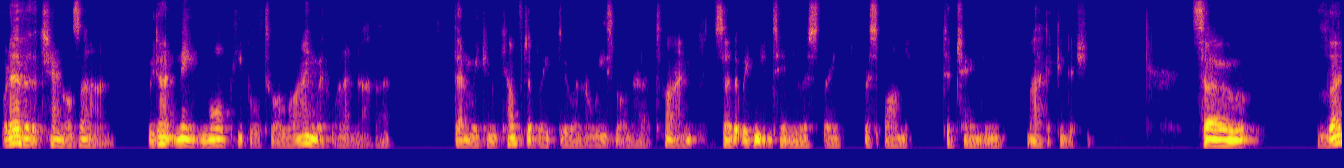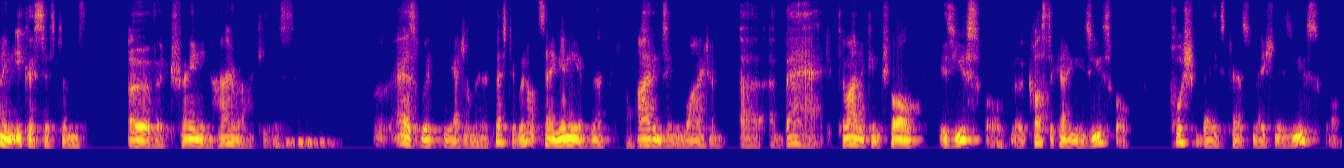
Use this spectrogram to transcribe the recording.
whatever the channels are. We don't need more people to align with one another than we can comfortably do in a reasonable amount of time so that we can continuously respond to changing market conditions. So learning ecosystems over training hierarchies as with the Agile Manifesto, we're not saying any of the items in white are, uh, are bad. Command and control is useful. Cost accounting is useful. Push-based transformation is useful.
